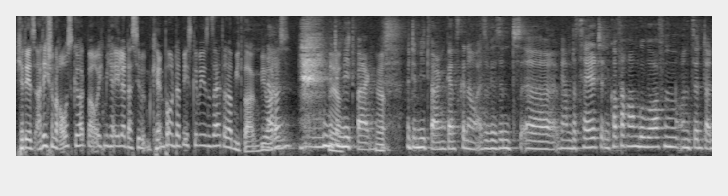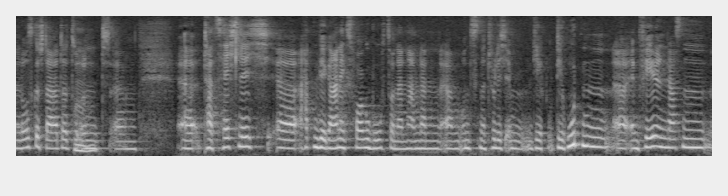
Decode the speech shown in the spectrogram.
ich hatte jetzt, hatte ich schon rausgehört bei euch, Michaela, dass ihr mit dem Camper unterwegs gewesen seid oder Mietwagen? Wie Nein. war das? mit ja. dem Mietwagen. Ja. Mit dem Mietwagen, ganz genau. Also wir sind, äh, wir haben das Zelt in den Kofferraum geworfen und sind dann losgestartet mhm. und ähm, äh, tatsächlich äh, hatten wir gar nichts vorgebucht, sondern haben dann ähm, uns natürlich im, die, die Routen äh, empfehlen lassen,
